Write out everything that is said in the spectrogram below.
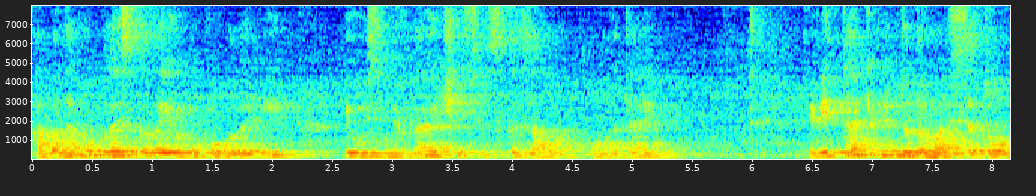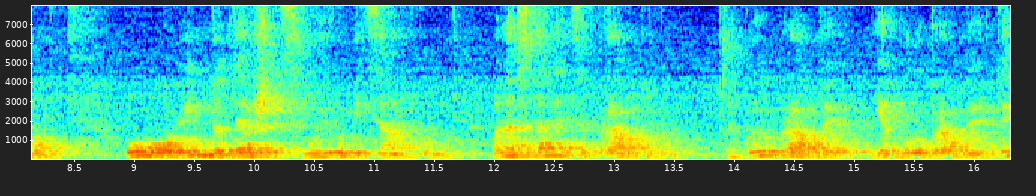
а вона поплескала його по голові і, усміхаючись, сказала Угадай. Відтак він додумався того. О, він додержить свою обіцянку. Вона станеться правдою, такою правдою, як було правдою те,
